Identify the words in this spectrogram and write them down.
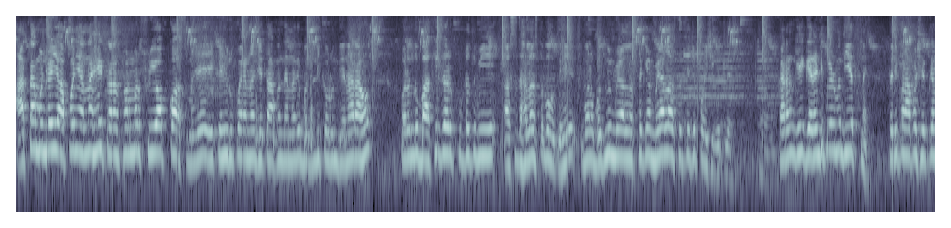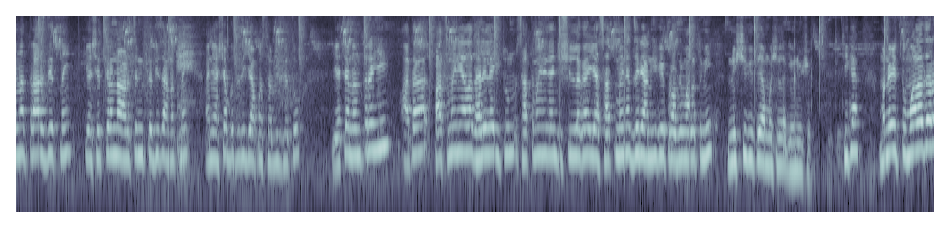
आता मंडळी आपण यांना हे ट्रान्सफॉर्मर फ्री ऑफ कॉस्ट म्हणजे एकही रुपया न घेता आपण त्यांना ते बदली करून देणार आहोत. परंतु बाकी जर कुठं तुम्ही असं झालं असतं बहुत हे तुम्हाला बदलून मिळालं नसतं किंवा मिळालं असतं त्याचे पैसे घेतले असते. कारण हे गॅरंटी पिरियडमध्ये येत नाही. तरी पण आपण शेतकऱ्यांना त्रास देत नाही किंवा शेतकऱ्यांना अडचणीत कधीच आणत नाही. आणि अशा पद्धतीची आपण सर्व्हिस देतो. याच्यानंतरही आता पाच महिने याला झालेल्या इथून सात महिने त्यांची शिल्लक आहे. या सात महिन्यात जरी आणखी काही प्रॉब्लेम आला तुम्ही निश्चित इथे या मशीनला घेऊन येऊ शकता. ठीक आहे? म्हणजे तुम्हाला जर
